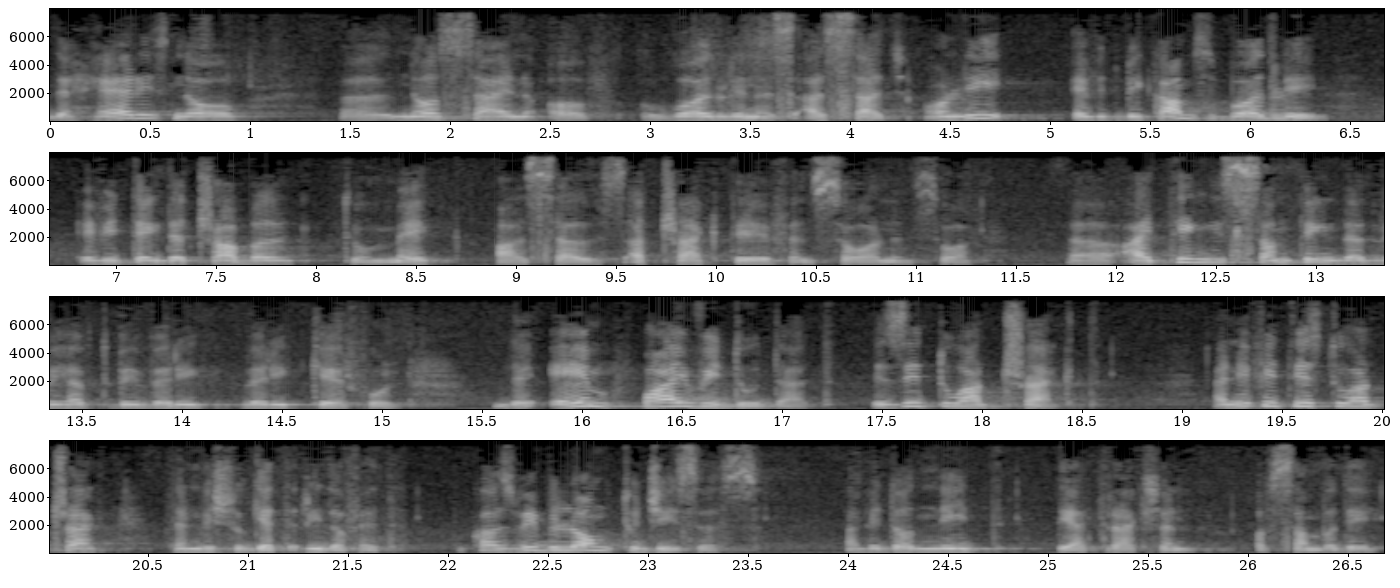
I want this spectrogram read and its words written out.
the hair is no, uh, no sign of worldliness as such. Only if it becomes worldly, if we take the trouble to make ourselves attractive and so on and so on. Uh, I think it's something that we have to be very, very careful. The aim, why we do that, is it to attract? And if it is to attract, then we should get rid of it. Because we belong to Jesus, and we don't need the attraction of somebody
